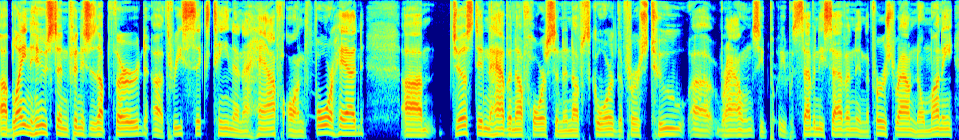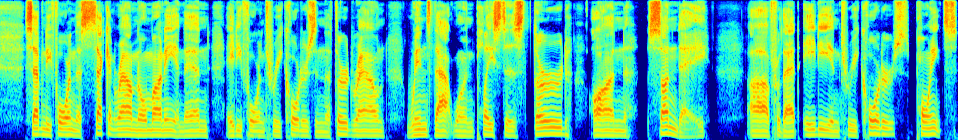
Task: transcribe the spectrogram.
Uh, Blaine Houston finishes up third, uh, 316 and a half on four head. Um, just didn't have enough horse and enough score the first two uh, rounds. He, he was 77 in the first round, no money. 74 in the second round, no money. And then 84 and three quarters in the third round. Wins that one. Places third on Sunday uh, for that 80 and three quarters points.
